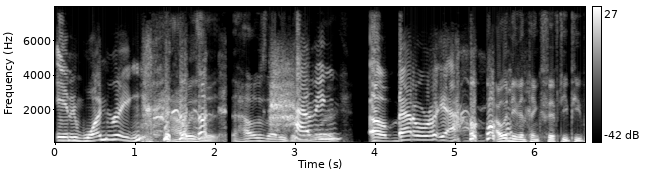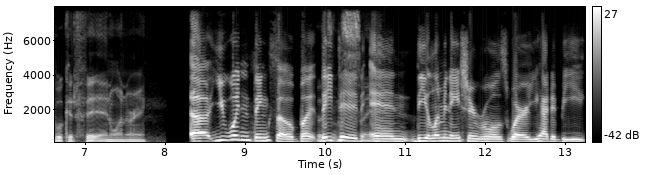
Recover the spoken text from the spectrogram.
in one ring. How is it? How does that even Having- work? a battle royale. I wouldn't even think fifty people could fit in one ring. Uh, you wouldn't think so, but That's they did, insane. and the elimination rules where you had to be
